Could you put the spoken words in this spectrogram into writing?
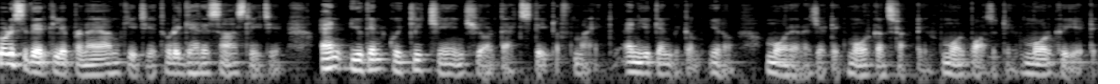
थोड़ी सी देर के लिए प्राणायाम कीजिए, थोड़े गहरे सांस लीजिए। And you can quickly change your that state of mind and you can become you know more energetic more constructive more positive more creative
